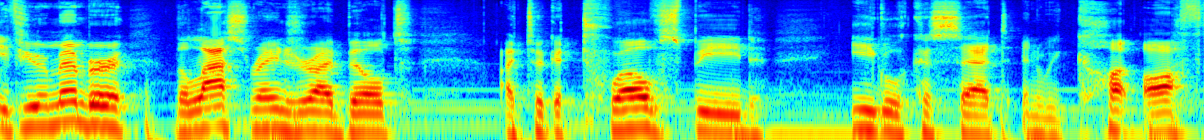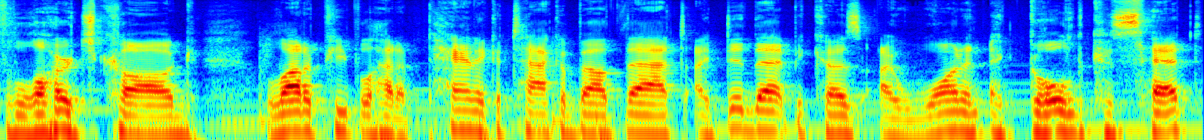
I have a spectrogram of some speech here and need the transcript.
If you remember the last Ranger I built, I took a 12-speed Eagle cassette and we cut off the large cog. A lot of people had a panic attack about that. I did that because I wanted a gold cassette,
